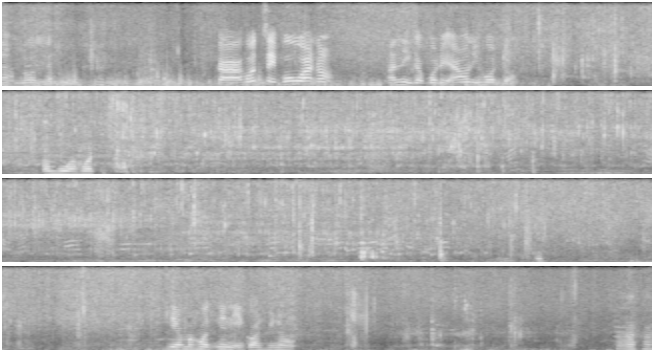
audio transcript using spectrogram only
น้ำล้นเลยกาฮดใส่บัวเนาะอันนี้กับบไดเอานี่ฮดดอกเอาบัวฮด ดี๋ยวมาหดเงินนี้ก่อนพี่น้องอ่าค่ะ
